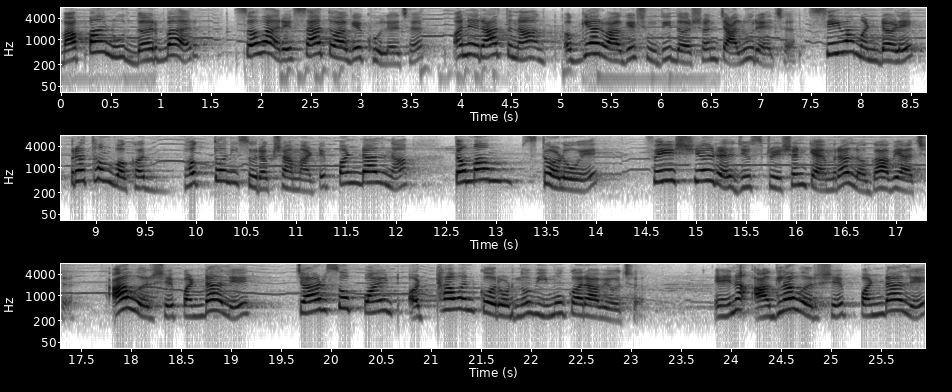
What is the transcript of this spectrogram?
બાપાનું દરબાર સવારે સાત વાગે ખુલે છે. અને રાતના અગિયાર વાગે સુધી દર્શન ચાલુ રહે છે. સેવા મંડળે પ્રથમ વખત ભક્તોની સુરક્ષા માટે પંડાલના તમામ સ્થળોએ ફેશિયલ રજિસ્ટ્રેશન કેમેરા લગાવ્યા છે. આ વર્ષે પંડાલે ચારસો પોઈન્ટ અઠ્ઠાવન કરોડનો વીમો કરાવ્યો છે. એના આગલા વર્ષે પંડાલે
